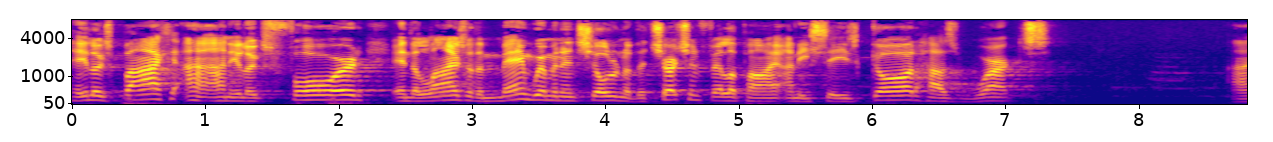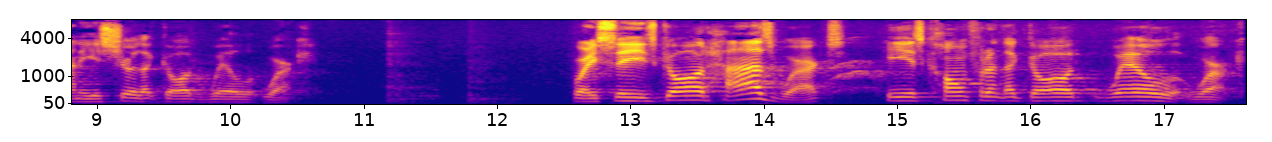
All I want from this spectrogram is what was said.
He looks back and he looks forward in the lives of the men, women, and children of the church in Philippi, and he sees God has worked, and he is sure that God will work. Where he sees God has worked, he is confident that God will work.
